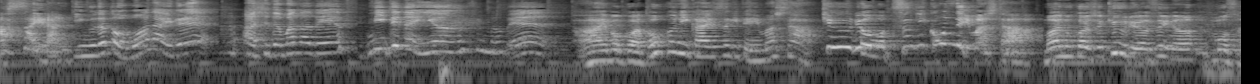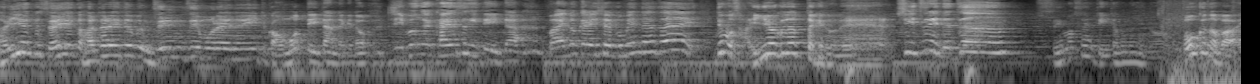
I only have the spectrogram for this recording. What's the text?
ん。浅いランキングだと思わないで。芦田愛菜です。似てないよ。すいません。はい、僕は特に買いすぎていました。給料をつぎ込んでいました。前の会社給料安いな。もう最悪最悪働いた分全然もらえないとか思っていたんだけど、自分が買いすぎていた前の会社ごめんなさい。でも最悪だったけどね。失礼だぞーん。すいませんって言いたくないな。僕の場合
